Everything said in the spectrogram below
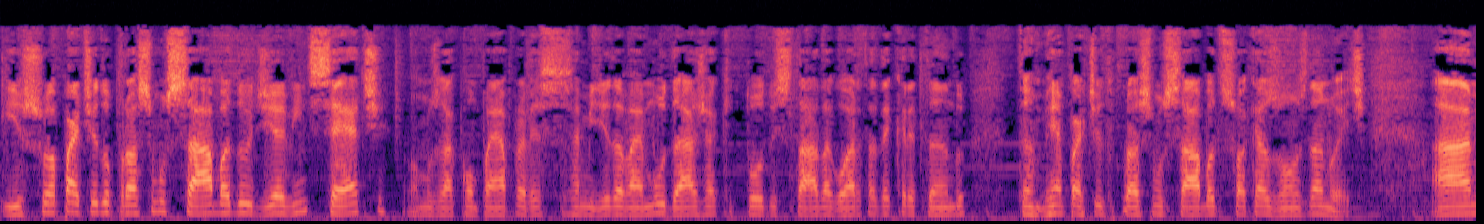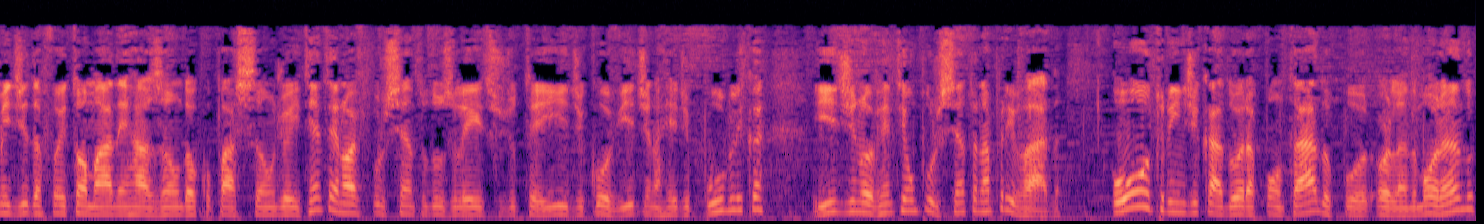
isso a partir do próximo sábado, dia 27. Vamos acompanhar para ver se essa medida vai mudar, já que todo o estado agora está decretando também a partir do próximo sábado, só que às 11 da noite. A medida foi tomada em razão da ocupação de 89% dos leitos de UTI de Covid na rede pública e de 91% na privada. Outro indicador apontado por Orlando Morando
